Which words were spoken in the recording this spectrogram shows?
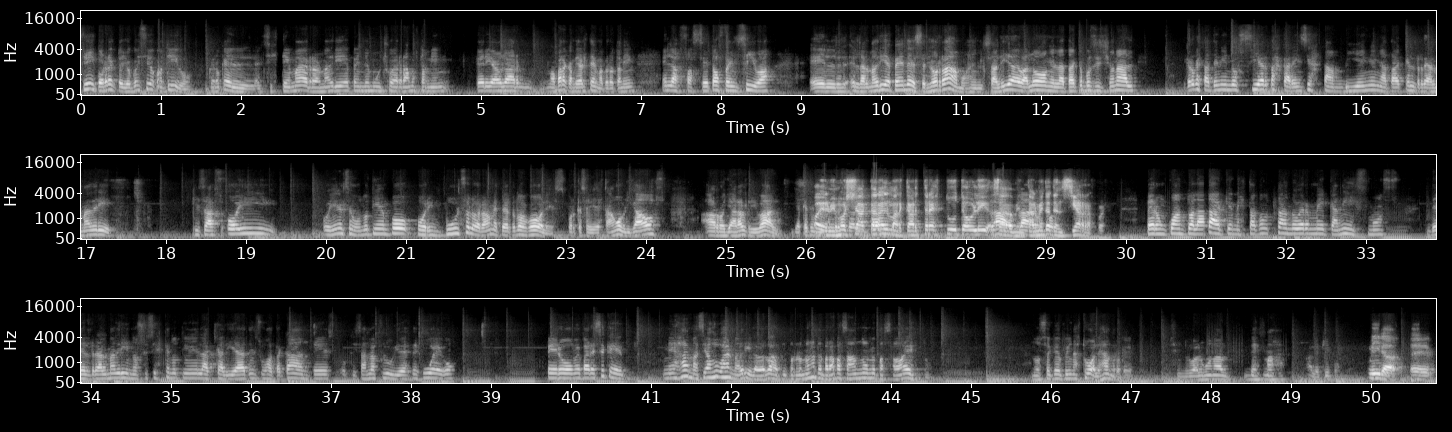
Sí, correcto, yo coincido contigo. Creo que el, sistema de Real Madrid depende mucho de Ramos. También quería hablar, no para cambiar el tema, pero también en la faceta ofensiva, el, Real Madrid depende de Sergio Ramos, en salida de balón, en el ataque posicional. Creo que está teniendo ciertas carencias también en ataque el Real Madrid. Quizás hoy, hoy en el segundo tiempo, por impulso, lograron meter dos goles, porque se estaban obligados arrollar al rival. Ya que Oye, el mismo Shakhtar al marcar tres tú te obligas, o sea, mentalmente te encierras, pues. Pero en cuanto al ataque, me está costando ver mecanismos del Real Madrid. No sé si es que no tiene la calidad en sus atacantes o quizás la fluidez de juego. Pero me parece que me deja demasiadas dudas el Madrid, la verdad. Y por lo menos la temporada pasada no me pasaba esto. No sé qué opinas tú, Alejandro, que sin duda alguna ves más al equipo. Mira, eh,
